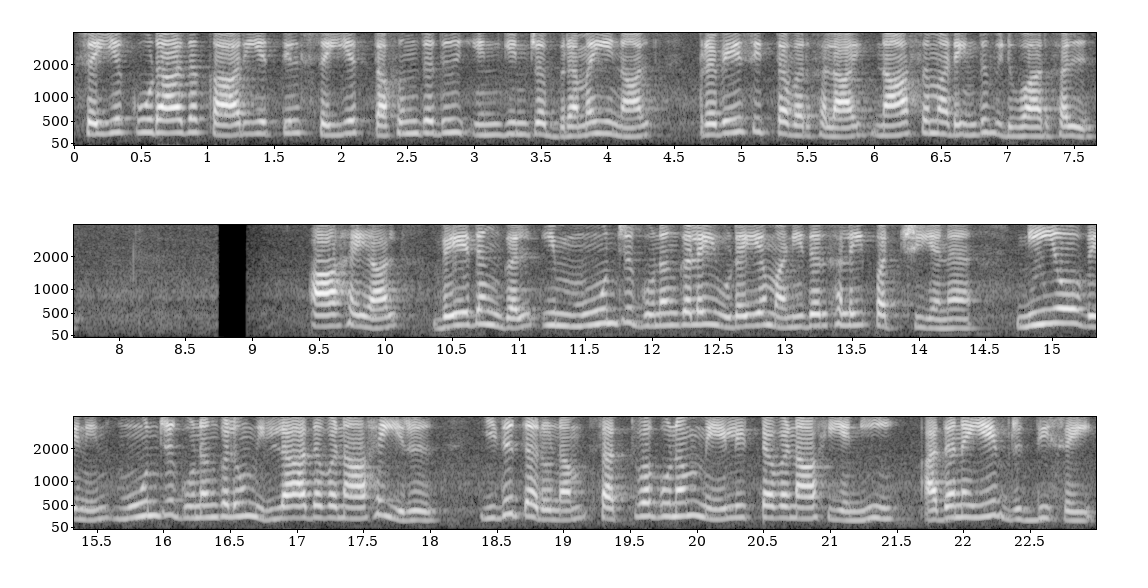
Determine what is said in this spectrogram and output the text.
செய்யக்கூடாத காரியத்தில் செய்ய தகுந்தது என்கின்ற பிரமையினால் பிரவேசித்தவர்களாய் நாசமடைந்து விடுவார்கள். ஆகையால் வேதங்கள் இம்மூன்று குணங்களை உடைய மனிதர்களை பற்றியன. நீயோவெனின் மூன்று குணங்களும் இல்லாதவனாக இரு. இது தருணம் சத்வகுணம் மேலிட்டவனாகிய நீ அதனையே விருத்தி செய்.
